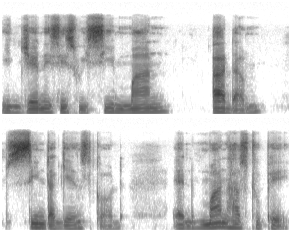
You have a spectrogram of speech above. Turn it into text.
In Genesis, we see man, Adam, sinned against God, and man has to pay.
